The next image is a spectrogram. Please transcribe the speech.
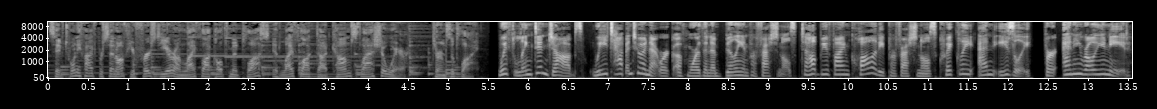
Save 25% off your first year on Lifelock Ultimate Plus at lifelock.com slash aware. Terms apply. With LinkedIn Jobs, we tap into a network of more than a billion professionals to help you find quality professionals quickly and easily for any role you need.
